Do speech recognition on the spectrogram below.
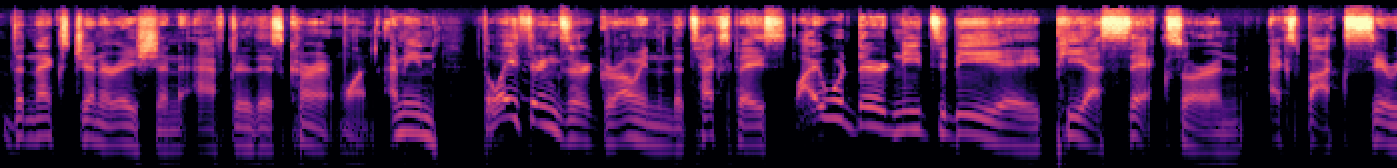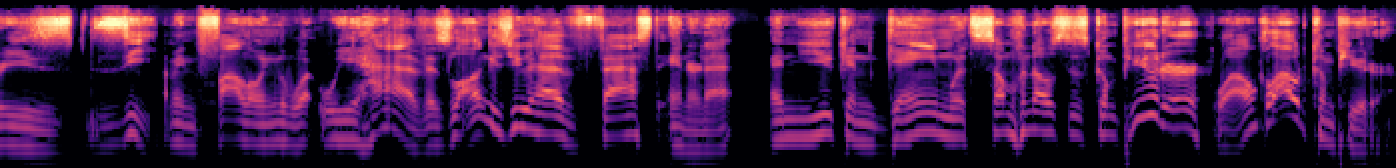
the next generation after this current one. I mean, the way things are growing in the tech space, why would there need to be a PS6 or an Xbox Series Z? I mean, following what we have, as long as you have fast internet, and you can game with someone else's computer, well, cloud computer.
